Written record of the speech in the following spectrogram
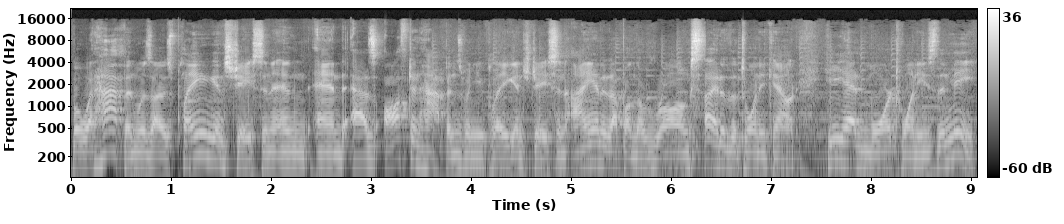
But what happened was I was playing against Jason, and, and as often happens when you play against Jason, I ended up on the wrong side of the 20 count. He had more 20s than me.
